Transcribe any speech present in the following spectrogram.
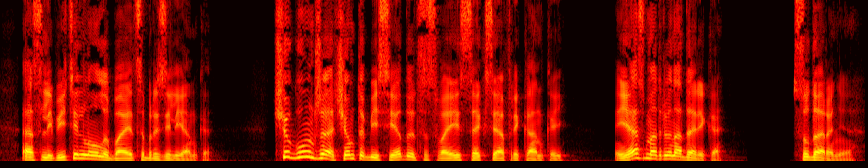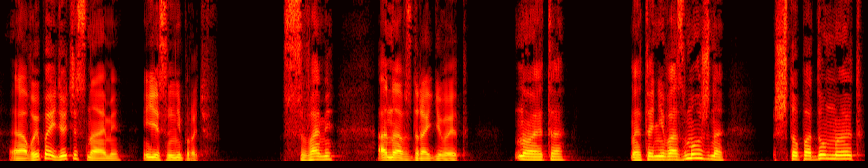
— ослепительно улыбается бразильянка. Чугун же о чем-то беседует со своей секси-африканкой. Я смотрю на Дарика. «Сударыня, а вы пойдете с нами, если не против». «С вами?» — она вздрагивает. «Но это... это невозможно. Что подумают...»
